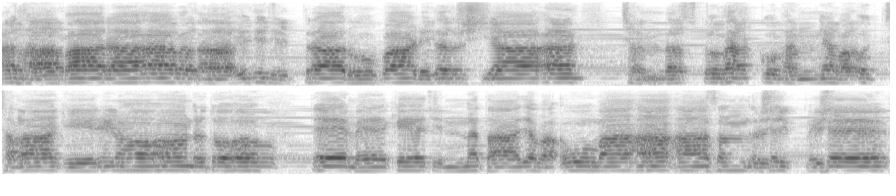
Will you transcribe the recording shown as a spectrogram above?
अथा पारावता इति चित्रारूपाणि दर्श्याः छन्दस्तुभः कुभन्यव उत्समाकीर्णो नृतुः। ते मे केचिन्नतायव ऊमा आसन् दृशिक्विषे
